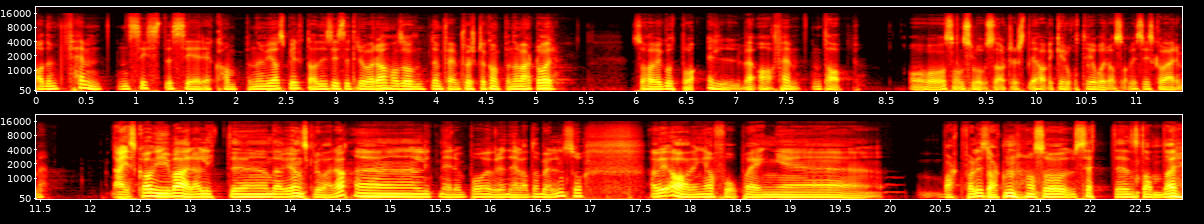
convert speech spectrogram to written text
Av de 15 siste seriekampene vi har spilt av de siste tre åra, altså de fem første kampene hvert år, så har vi gått på 11 av 15 tap. Og sånn slow starters det har vi ikke råd til i år også, hvis vi skal være med. Nei, skal vi være litt uh, der vi ønsker å være, uh, litt mer på øvre del av tabellen, så er vi avhengig av å få poeng, uh, i hvert fall i starten. Og så sette en standard,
